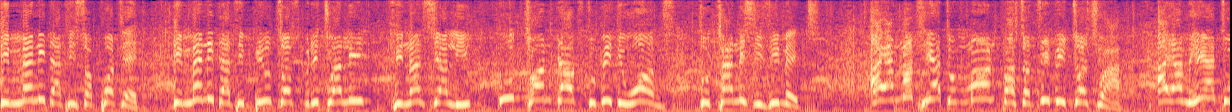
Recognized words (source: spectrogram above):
the many that he supported, the many that he built up spiritually, financially, who turned out to be the ones to tarnish his image. I am not here to mourn Pastor TB Joshua. I am here to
